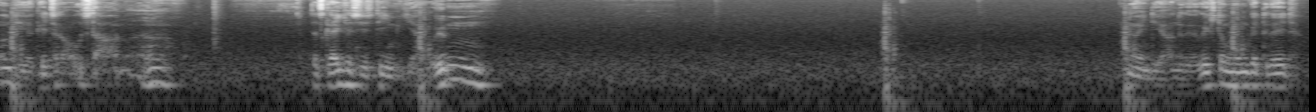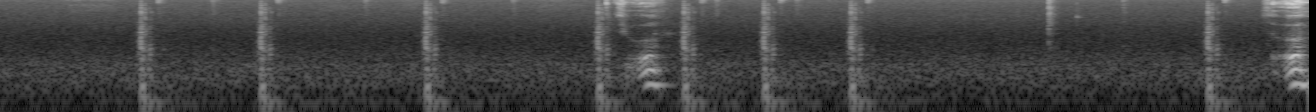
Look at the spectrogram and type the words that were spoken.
Und hier geht's raus da. Ne? Das gleiche System hier drüben. Nur in die andere Richtung umgedreht. So. So.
